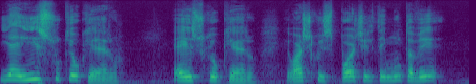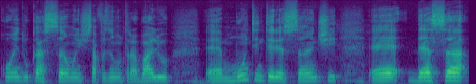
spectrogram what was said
E é isso que eu quero. É isso que eu quero. Eu acho que o esporte ele tem muito a ver com educação. A gente está fazendo um trabalho é, muito interessante é, dessa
